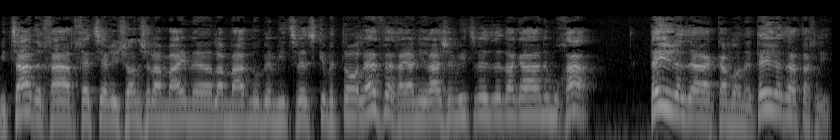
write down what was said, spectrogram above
מצד אחד חצי הראשון של המיימר למדנו במצווה כבתור, להפך היה נראה שמצווה זה דרגה נמוכה. תרא זה הכוונה, תרא זה התכלית.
